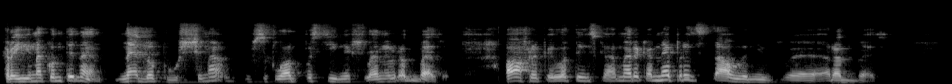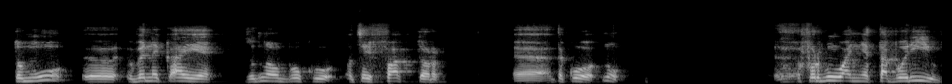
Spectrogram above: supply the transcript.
країна-континент, не допущена в склад постійних членів Радбезу. Африка і Латинська Америка не представлені в е, Радбезі. Тому е, виникає з одного боку оцей фактор е, такого ну, е, формування таборів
